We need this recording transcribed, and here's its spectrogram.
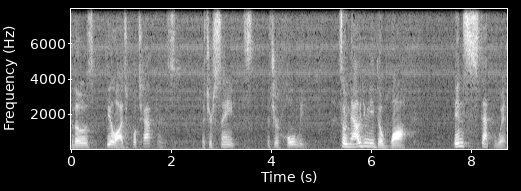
to those theological chapters that you're saints, that you're holy. So now you need to walk in step with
